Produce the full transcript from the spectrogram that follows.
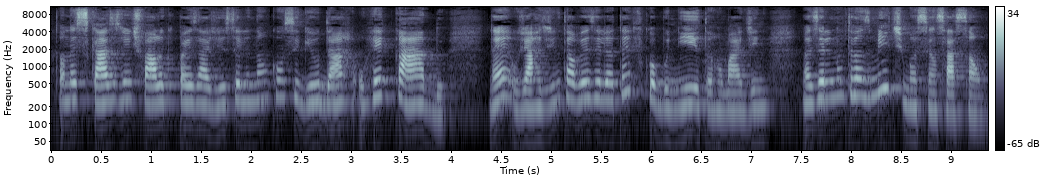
Então, nesse caso, a gente fala que o paisagista ele não conseguiu dar o recado. Né? O jardim talvez ele até ficou bonito, arrumadinho, mas ele não transmite uma sensação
